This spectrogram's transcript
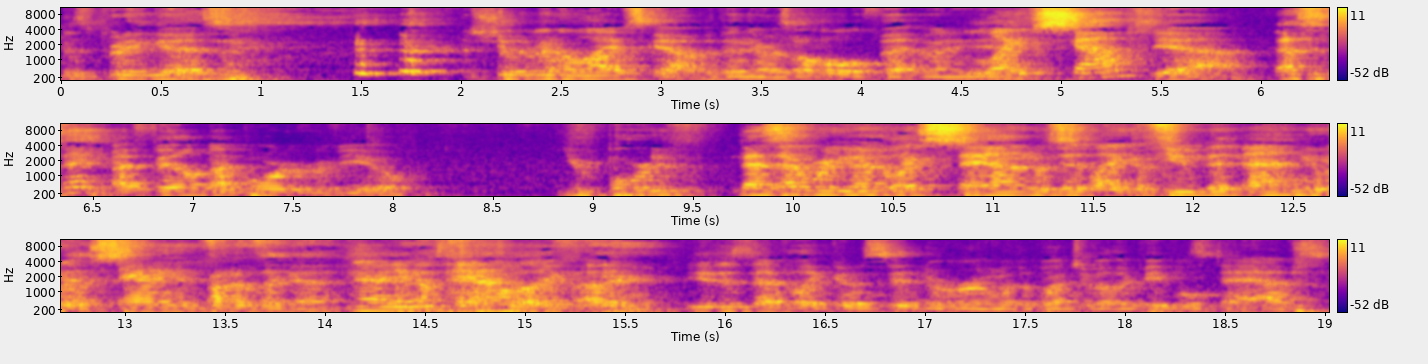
It's pretty good. Should have been a Life Scout, but then there was a whole thing. when Life scout? Yeah, That's the thing. I failed my board of review. You're bored of. Is that where you had to like stand? Was it like a few good men? You were like standing in front of like a No, you like a just have to panel like of other. you just have to like go sit in a room with a bunch of other people's dads.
